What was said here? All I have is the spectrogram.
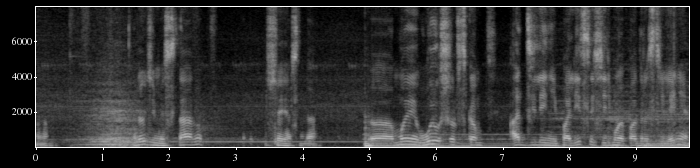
Ага. Люди, места, ну, все ясно, да. Э, мы в Уилширском отделении полиции, седьмое подразделение.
